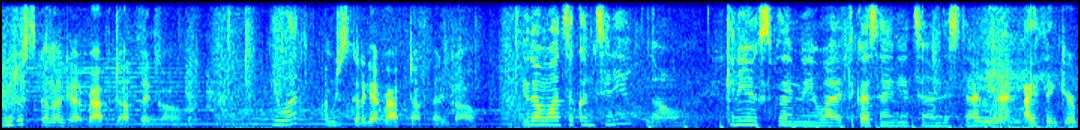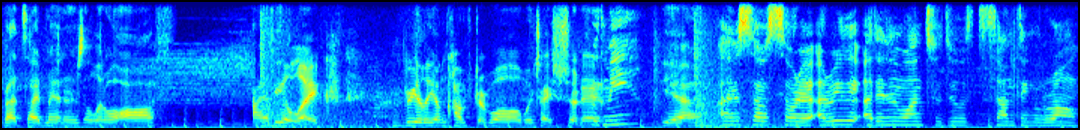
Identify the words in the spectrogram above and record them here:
I'm just gonna get wrapped up and go. You what? I'm just gonna get wrapped up and go. You don't want to continue? No. Can you explain me why? Because I need to understand. I mean, I, I think your bedside manner is a little off. I feel like really uncomfortable, which I shouldn't. With me? Yeah. I'm so sorry. I really, I didn't want to do something wrong.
